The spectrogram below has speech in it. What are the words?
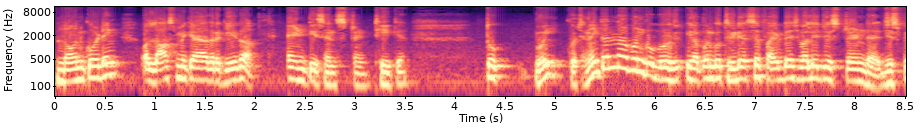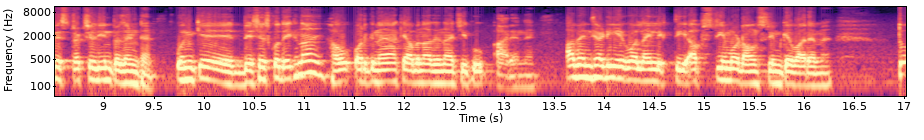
नॉन कोडिंग और लास्ट में क्या याद रखिएगा? एंटी सेंस स्ट्रैंड ठीक है? वही, कुछ नहीं करना अपन को अपन को थ्री डेज़ से फाइव डेज़ वाली जो स्ट्रेंड है जिसपे स्ट्रक्चर जीन प्रेजेंट है, उनके बेसिस को देखना है हाउ और नया क्या बना देना है चीकू आ रहे हैं अब एनसीआरटी एक ऑनलाइन लिखती है अपस्ट्रीम और डाउन स्ट्रीम के बारे में। तो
